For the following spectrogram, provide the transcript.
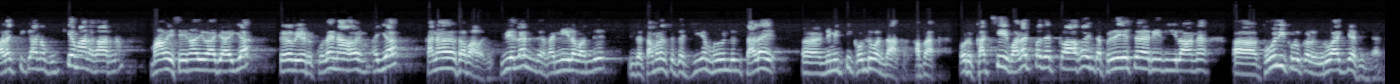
வளர்ச்சிக்கான முக்கியமான காரணம் மாவை சேனாதிராஜ ஐயா தேவையர் குலநாயகம் ஐயா கனக சபாவதி இவையெல்லாம் இந்த வன்னியில் வந்து இந்த தமிழரசு கட்சியை மீண்டும் தலை நிமித்தி கொண்டு வந்தாங்க அப்போ ஒரு கட்சியை வளர்ப்பதற்காக இந்த பிரதேச ரீதியிலான தொகுதி குழுக்களை உருவாக்கிய பின்னர்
